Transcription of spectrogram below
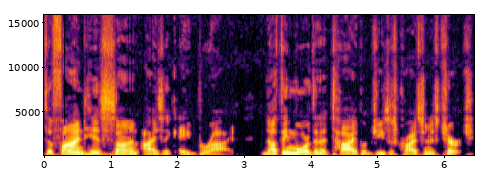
to find his son Isaac a bride. Nothing more than a type of Jesus Christ and his church.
